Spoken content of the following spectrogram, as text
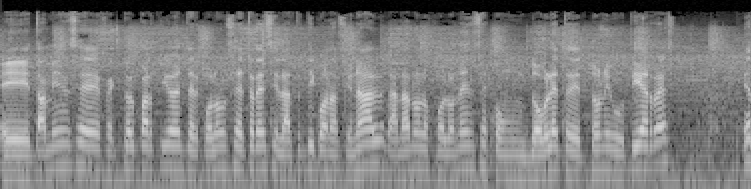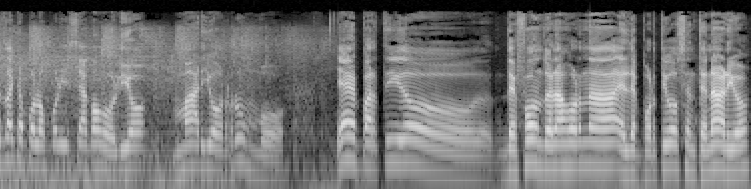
Eh, también se efectuó el partido entre el Colón C3 y el Atlético Nacional. Ganaron los colonenses con doblete de Tony Gutiérrez. Mientras que por los policíacos volvió Mario Rumbo. Y en el partido de fondo en la jornada, el Deportivo Centenario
